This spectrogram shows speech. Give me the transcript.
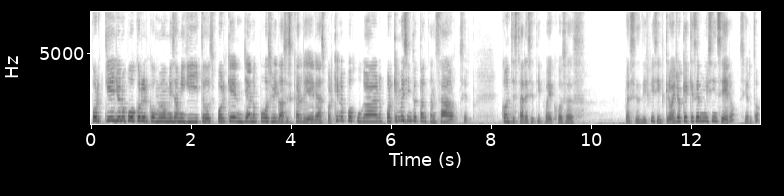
¿por qué yo no puedo correr como mis amiguitos? ¿Por qué ya no puedo subir las escaleras? ¿Por qué no puedo jugar? ¿Por qué me siento tan cansado? Contestar ese tipo de cosas, pues es difícil. Creo yo que hay que ser muy sincero, ¿cierto?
